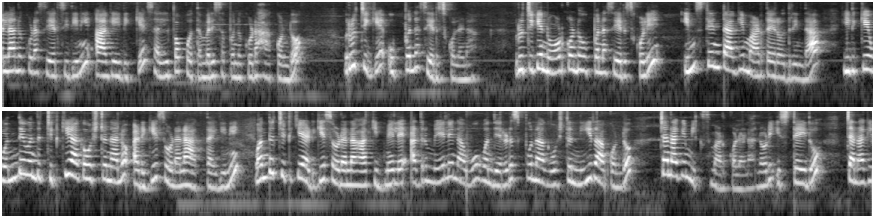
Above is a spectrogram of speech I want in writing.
ಎಲ್ಲನೂ ಕೂಡ ಸೇರಿಸಿದ್ದೀನಿ. ಹಾಗೆ ಇದಕ್ಕೆ ಸ್ವಲ್ಪ ಕೊತ್ತಂಬರಿ ಸೊಪ್ಪನ್ನು ಕೂಡ ಹಾಕ್ಕೊಂಡು ರುಚಿಗೆ ಉಪ್ಪನ್ನು ಸೇರಿಸ್ಕೊಳ್ಳೋಣ. ರುಚಿಗೆ ನೋಡಿಕೊಂಡು ಉಪ್ಪನ್ನು ಸೇರಿಸ್ಕೊಳ್ಳಿ. ಇನ್ಸ್ಟೆಂಟಾಗಿ ಮಾಡ್ತಾ ಇರೋದ್ರಿಂದ ಇದಕ್ಕೆ ಒಂದೇ ಒಂದು ಚಿಟಕಿ ಆಗೋವಷ್ಟು ನಾನು ಅಡುಗೆ ಸೋಡಾನ ಹಾಕ್ತಾ ಇದ್ದೀನಿ. ಒಂದು ಚಿಟಕಿ ಅಡುಗೆ ಸೋಡಾನ ಹಾಕಿದ್ಮೇಲೆ ಅದ್ರ ಮೇಲೆ ನಾವು ಒಂದೆರಡು ಸ್ಪೂನ್ ಆಗುವಷ್ಟು ನೀರು ಹಾಕ್ಕೊಂಡು ಚೆನ್ನಾಗಿ ಮಿಕ್ಸ್ ಮಾಡ್ಕೊಳ್ಳೋಣ. ನೋಡಿ ಇಷ್ಟೇ ಇದು. ಚೆನ್ನಾಗಿ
